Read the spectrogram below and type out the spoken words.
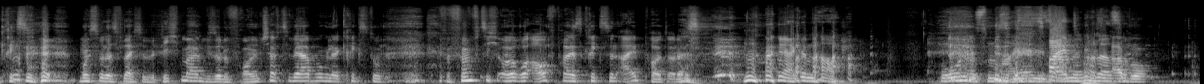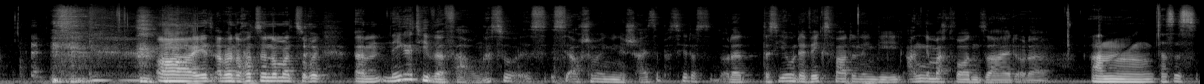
Kriegst du, musst du das vielleicht über dich machen, wie so eine Freundschaftswerbung? Da kriegst du für 50 Euro Aufpreis kriegst du ein iPod oder so. ja, genau. Bonusmeilen oder so. Abo. Oh, jetzt aber trotzdem nochmal zurück. Ähm, negative Erfahrungen. Hast du, ist, ist ja auch schon mal irgendwie eine Scheiße passiert, dass, oder dass ihr unterwegs wart und irgendwie angemacht worden seid oder Ähm, das ist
